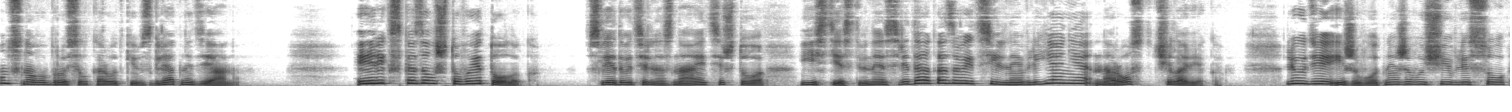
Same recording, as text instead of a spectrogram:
Он снова бросил короткий взгляд на Диану. «Эрик сказал, что вы этолог. Следовательно, знаете, что естественная среда оказывает сильное влияние на рост человека. Люди и животные, живущие в лесу,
